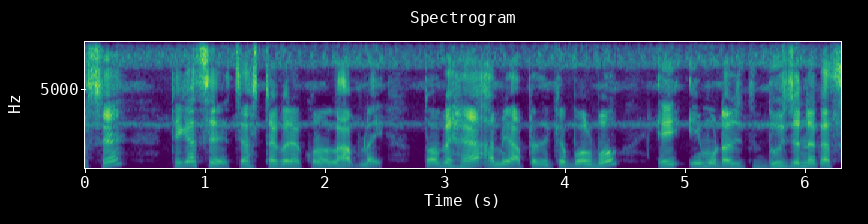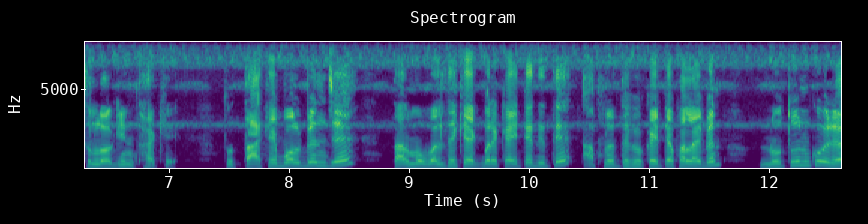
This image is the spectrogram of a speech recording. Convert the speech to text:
আসে, ঠিক আছে? চেষ্টা করে কোনো লাভ নাই। তবে হ্যাঁ আমি আপনাদেরকে বলব, এই ইমোটা যদি দুইজনের কাছে লগ থাকে, তো তাকে বলবেন যে, তার মোবাইল থেকে একবারে কাইটা দিতে, আপনার থেকেও কাইটা ফেলাইবেন। নতুন করে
